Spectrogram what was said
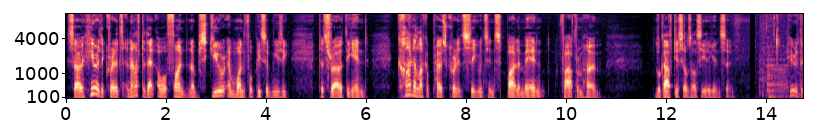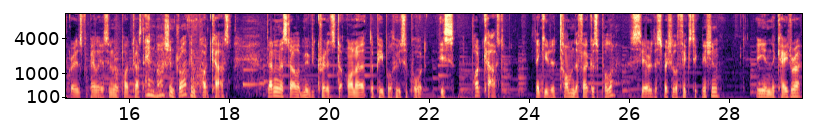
So here are the credits, and after that, I will find an obscure and wonderful piece of music to throw at the end, kind of like a post credit sequence in Spider Man Far From Home. Look after yourselves. I'll see you again soon. Here are the credits for Paleo Cinema Podcast and Martian Driving Podcast, done in the style of movie credits to honour the people who support this podcast. Thank you to Tom, the focus puller, Sarah, the special effects technician, Ian, the caterer,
